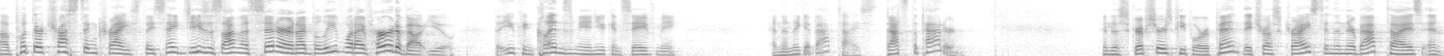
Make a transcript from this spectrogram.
uh, put their trust in Christ. They say, Jesus, I'm a sinner and I believe what I've heard about you, that you can cleanse me and you can save me and then they get baptized. That's the pattern. In the scriptures, people repent, they trust Christ, and then they're baptized. And,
